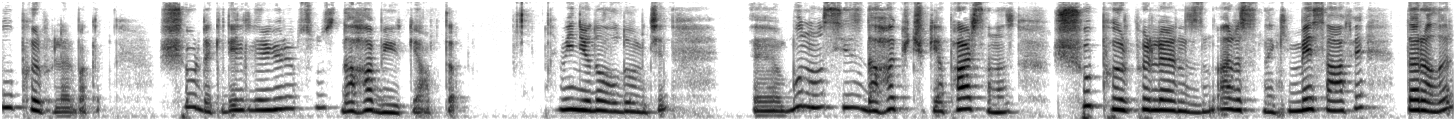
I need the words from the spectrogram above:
bu pırpırları bakın. Şuradaki delikleri görüyor musunuz? Daha büyük yaptım. Videoda olduğum için e, bunu siz daha küçük yaparsanız şu pırpırlarınızın arasındaki mesafe daralır.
